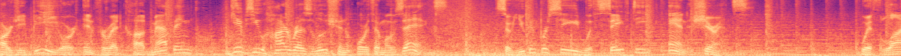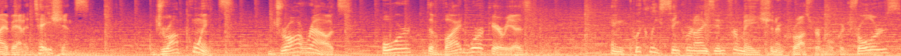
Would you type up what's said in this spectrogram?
RGB or infrared cloud mapping gives you high-resolution orthomosaics, so you can proceed with safety and assurance. With live annotations, draw points, draw routes, or divide work areas and quickly synchronize information across remote controllers,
